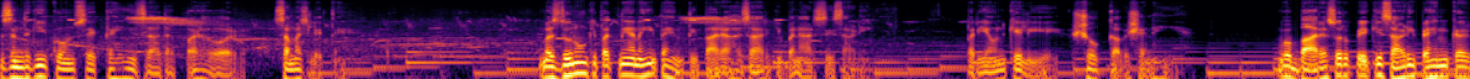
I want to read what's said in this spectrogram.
ज़िंदगी को उनसे कहीं ज़्यादा पढ़ और समझ लेते हैं। मजदूरों की पत्नियाँ नहीं पहनती बारह हज़ार की बनारसी साड़ी, पर यह उनके लिए शोक का विषय नहीं है। वो बारह सौ रुपए की साड़ी पहनकर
